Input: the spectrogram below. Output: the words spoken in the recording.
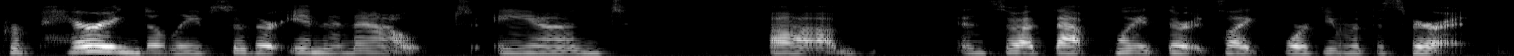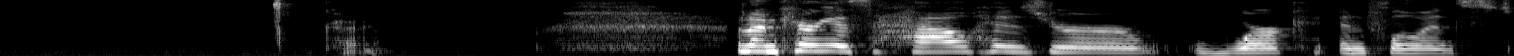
preparing to leave. So they're in and out. And um, and so at that point there it's like working with the spirit okay and i'm curious how has your work influenced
